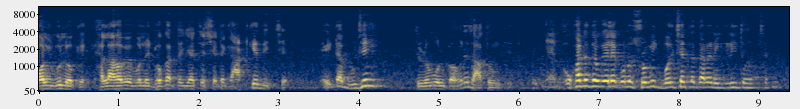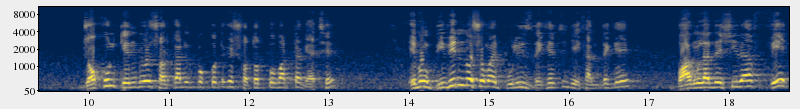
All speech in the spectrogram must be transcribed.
বলগুলোকে খেলা হবে বলে ঢোকাতে যাচ্ছে, সেটাকে আটকে দিচ্ছে। এইটা বুঝেই তৃণমূল কংগ্রেস আতঙ্কিত। ওখানে তো গেলে কোনো শ্রমিক বলছেন না, তারা নিগৃহীত হচ্ছেন। না যখন কেন্দ্রীয় সরকারের পক্ষ থেকে সতর্কবার্তা গেছে, এবং বিভিন্ন সময় পুলিশ দেখেছে যে এখান থেকে বাংলাদেশিরা ফেক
